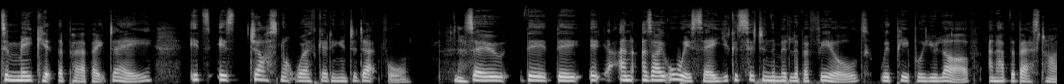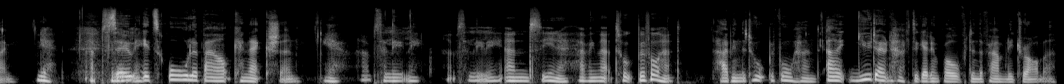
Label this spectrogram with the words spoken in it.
to make it the perfect day. It's it's just not worth getting into debt for. No. So the the it, and as I always say, you could sit in the middle of a field with people you love and have the best time. Yeah, absolutely. So it's all about connection, yeah, absolutely, absolutely, and you know, having that talk beforehand. having the talk beforehand. Uh, you don't have to get involved in the family drama.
